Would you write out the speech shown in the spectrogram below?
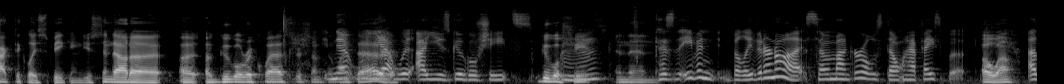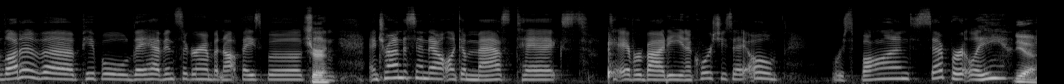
practically speaking? Do you send out a, a, a Google request or something No, like that? yeah, we, I use Google Sheets Google Sheets, and then because even believe it or not, some of my girls don't have Facebook. oh wow, A lot of uh, people they have Instagram but not Facebook. Sure. And, and trying to send out like a mass text to everybody, and of course you say, oh, respond separately. yeah,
